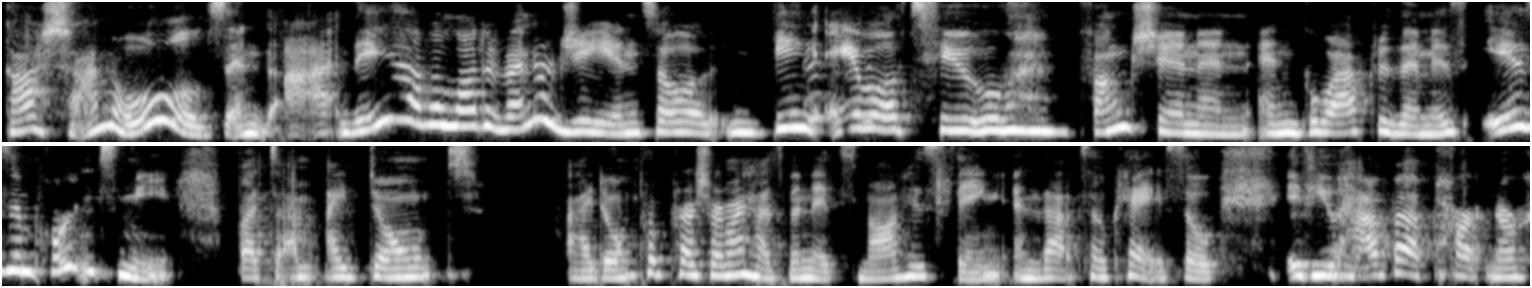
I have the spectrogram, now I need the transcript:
gosh, I'm old and I, they have a lot of energy, and so being able to function and and go after them is is important to me. But um, I don't I don't put pressure on my husband. It's not his thing, and that's okay. So, if you have a partner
